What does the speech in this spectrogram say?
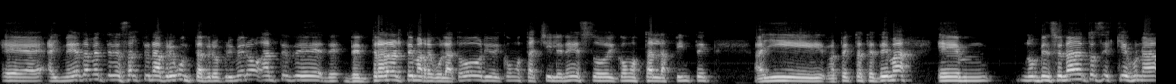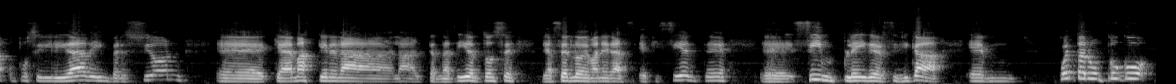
eh, inmediatamente me salta una pregunta, pero primero, antes de, entrar al tema regulatorio y cómo está Chile en eso y cómo están las fintech allí respecto a este tema, em, nos mencionaba entonces que es una posibilidad de inversión eh, que además tiene la, alternativa entonces de hacerlo de manera eficiente, simple y diversificada. Em, cuéntanos un poco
